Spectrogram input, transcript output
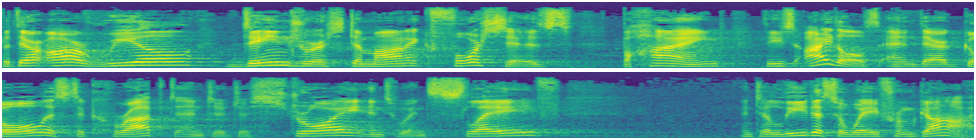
But there are real, dangerous demonic forces behind these idols, and their goal is to corrupt and to destroy and to enslave and to lead us away from God.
